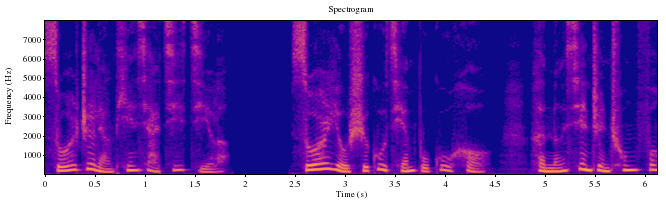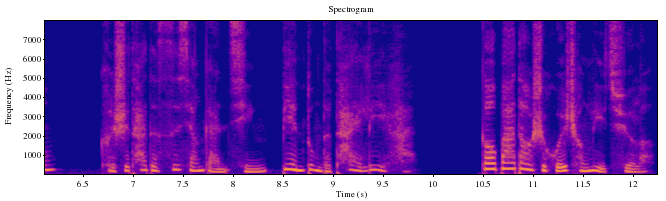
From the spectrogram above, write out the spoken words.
俗儿这两天下积极了。俗儿有时顾前不顾后，很能陷阵冲锋，可是他的思想感情变动得太厉害。高八倒是回城里去了。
